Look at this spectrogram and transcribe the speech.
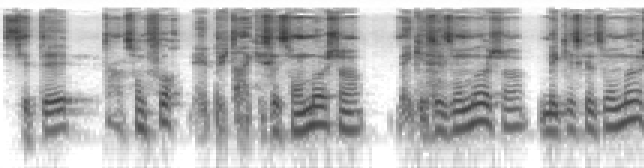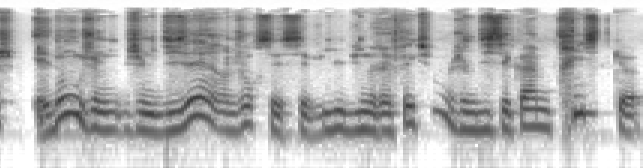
C'était, putain, elles sont fortes. Mais putain, qu'est-ce qu'elles sont moches, hein. Mais qu'est-ce qu'elles sont moches, hein. Mais qu'est-ce qu'elles sont moches. Et donc, je, me disais, un jour, c'est venu d'une réflexion. Je me dis, c'est quand même triste que,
